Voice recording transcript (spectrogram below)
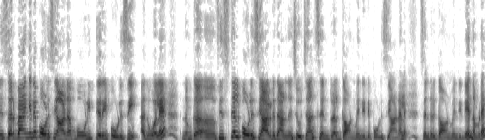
റിസർവ് ബാങ്കിന്റെ പോളിസിയാണ് മോണിറ്ററി പോളിസി അതുപോലെ നമുക്ക് ഫിസിക്കൽ പോളിസി ആരുടേതാണെന്ന് ചോദിച്ചാൽ സെൻട്രൽ ഗവൺമെന്റിന്റെ പോളിസിയാണ് അല്ലെ? സെൻട്രൽ ഗവൺമെന്റിന്റെ നമ്മുടെ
